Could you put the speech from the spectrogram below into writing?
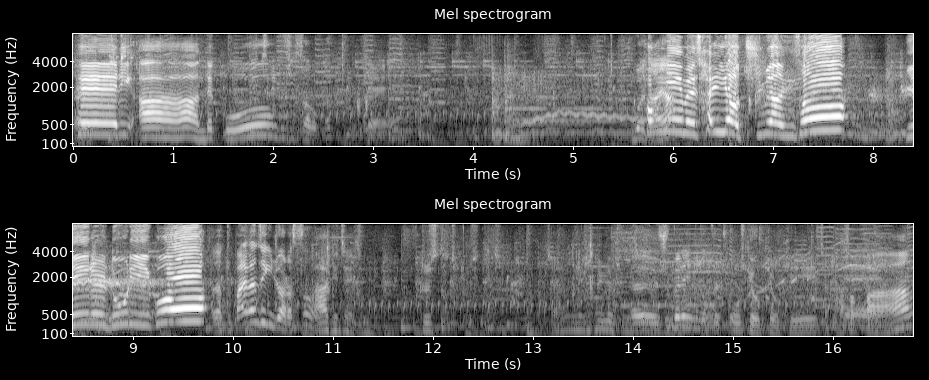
페리 아 안됐고. 뭐야? 형님을 살려주면서 얘를 노리고. 아, 나또 빨간색인 줄 알았어. 아 괜찮지 그럴 수도 있지 그럴 수도 있지. 자 형님 에, 살려주면서. 주변에 있는 것들 좀 오케이 오케이 오케이. 자 다섯 네. 방.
